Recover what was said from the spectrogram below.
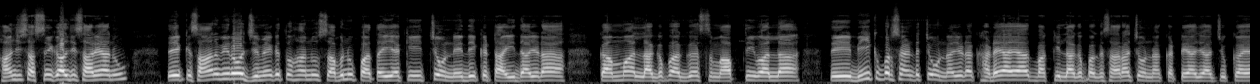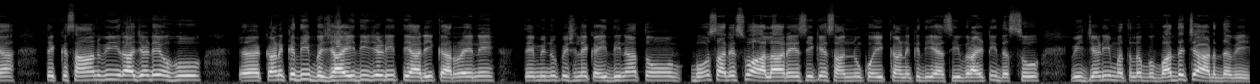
ਹਾਂਜੀ, ਸਤਿ ਸ੍ਰੀ ਅਕਾਲ ਜੀ ਸਾਰਿਆਂ ਨੂੰ। ਤੇ ਕਿਸਾਨ ਵੀਰੋ, ਜਿਵੇਂ ਕਿ ਤੁਹਾਨੂੰ ਸਭ ਨੂੰ ਪਤਾ ਹੀ ਹੈ ਕਿ ਝੋਨੇ ਦੀ ਕਟਾਈ ਦਾ ਜਿਹੜਾ ਕੰਮ ਆ, ਲਗਭਗ ਸਮਾਪਤੀ ਵਾਲਾ ਤੇ 20% ਝੋਨਾ ਜਿਹੜਾ ਖੜਿਆ ਆ, ਬਾਕੀ ਲਗਭਗ ਸਾਰਾ ਝੋਨਾ ਕੱਟਿਆ ਜਾ ਚੁੱਕਾ ਆ। ਤੇ ਕਿਸਾਨ ਵੀਰ ਆ ਜਿਹੜੇ ਉਹ ਕਣਕ ਦੀ ਬਿਜਾਈ ਦੀ ਜਿਹੜੀ ਤਿਆਰੀ ਕਰ ਰਹੇ ਨੇ ਤੇ ਮੈਨੂੰ ਪਿਛਲੇ ਕਈ ਦਿਨਾਂ ਤੋਂ ਬਹੁਤ ਸਾਰੇ ਸਵਾਲ ਆ ਰਹੇ ਸੀ ਕਿ ਸਾਨੂੰ ਕੋਈ ਕਣਕ ਦੀ ਐਸੀ ਵੈਰਾਈਟੀ ਦੱਸੋ ਵੀ ਜਿਹੜੀ ਮਤਲਬ ਵੱਧ ਝਾੜ ਦੇਵੇ।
